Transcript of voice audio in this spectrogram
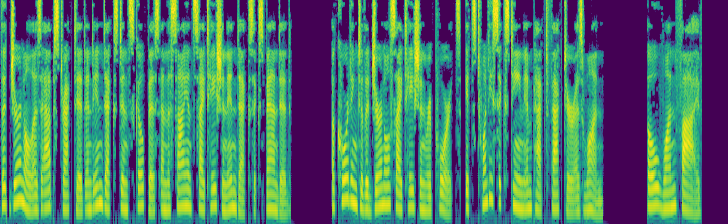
The journal is abstracted and indexed in Scopus and the Science Citation Index expanded. According to the Journal Citation Reports, its 2016 impact factor is 1.015.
